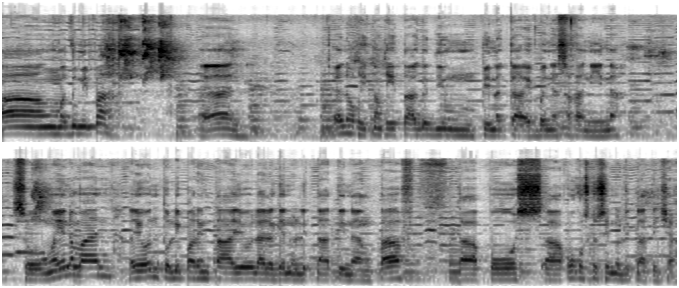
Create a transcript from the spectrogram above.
ang madumi pa. Ayan. Ayan o, kitang kita agad yung pinagkaiba niya sa kanina. So ngayon naman, ayun, tuloy pa rin tayo. Lalagyan ulit natin ng tough. Tapos, uh, kukuskusin ulit natin siya.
